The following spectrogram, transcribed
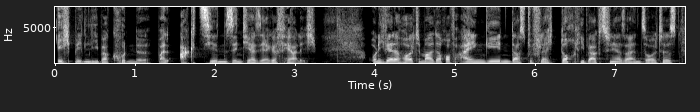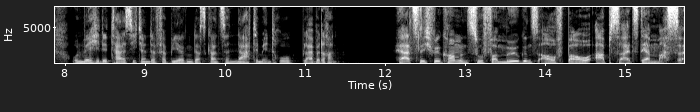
ich bin lieber Kunde, weil Aktien sind ja sehr gefährlich. Und ich werde heute mal darauf eingehen, dass du vielleicht doch lieber Aktionär sein solltest und welche Details sich dann da verbirgen. Das Ganze nach dem Intro. Bleibe dran. Herzlich willkommen zu Vermögensaufbau abseits der Masse.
